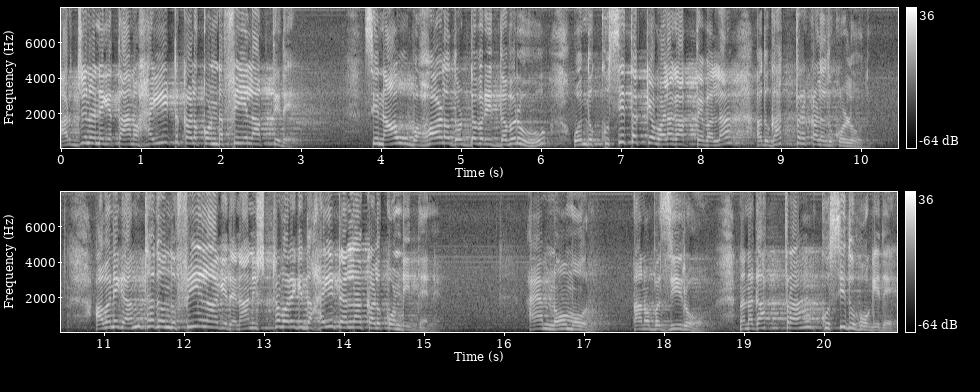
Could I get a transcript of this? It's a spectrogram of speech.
ಅರ್ಜುನನಿಗೆ ತಾನು ಹೈಟ್ ಕಳ್ಕೊಂಡ ಫೀಲ್ ಆಗ್ತಿದೆ. ಸಿ, ನಾವು ಬಹಳ ದೊಡ್ಡವರಿದ್ದವರು ಒಂದು ಕುಸಿತಕ್ಕೆ ಒಳಗಾಗ್ತೇವಲ್ಲ, ಅದು ಗಾತ್ರ ಕಳೆದುಕೊಳ್ಳುವುದು. ಅವನಿಗೆ ಅಂಥದ್ದೊಂದು ಫೀಲ್ ಆಗಿದೆ. ನಾನು ಇಷ್ಟರವರೆಗಿದ್ದ ಹೈಟ್ ಎಲ್ಲ ಕಳ್ಕೊಂಡಿದ್ದೇನೆ. I am no more. ನಾನೊಬ್ಬ ಝೀರೋ. ನನ್ನ ಗಾತ್ರ ಕುಸಿದು ಹೋಗಿದೆ.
